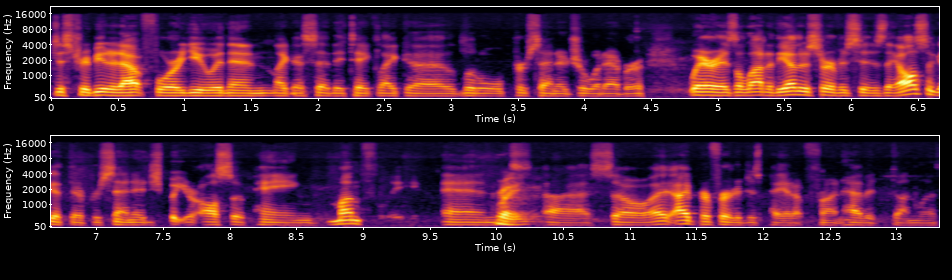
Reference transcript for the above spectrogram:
distribute it out for you and then like i said they take like a little percentage or whatever whereas a lot of the other services they also get their percentage but you're also paying monthly and right. uh, so I, I, prefer to just pay it up front have it done with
